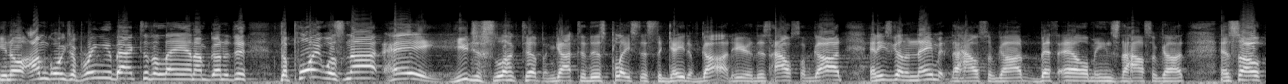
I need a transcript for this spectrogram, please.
you know, I'm going to bring you back to the land. I'm going to do. The point was not, hey, you just lucked up and got to this place that's the gate of God here, this house of God, and he's going to name it the house of God. Bethel means the house of God. And so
